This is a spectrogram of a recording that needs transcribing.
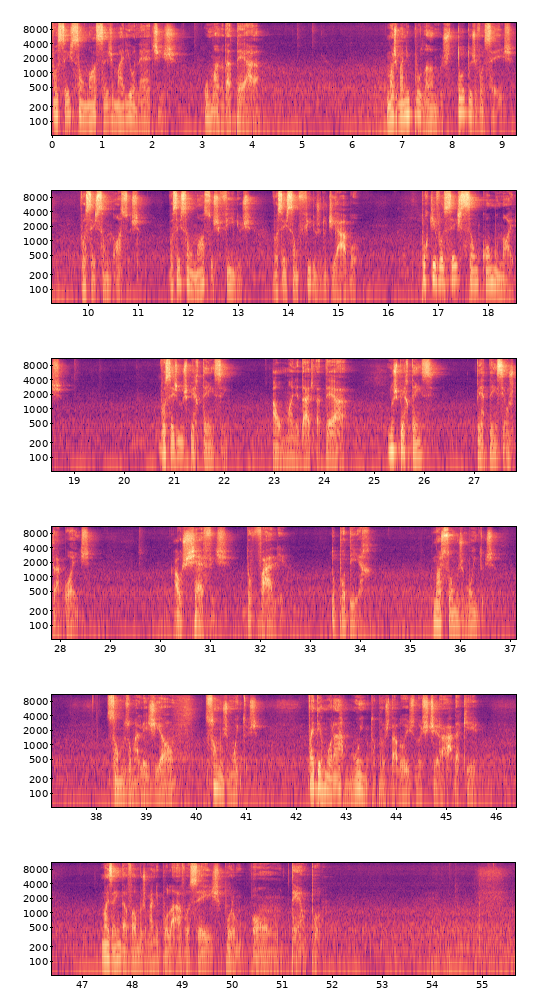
Vocês são nossas marionetes, humano da Terra. Nós manipulamos todos vocês. Vocês são nossos. Vocês são nossos filhos vocês são filhos do diabo, porque vocês são como nós. Vocês nos pertencem. A humanidade da Terra nos pertence. Pertence aos dragões, aos chefes do vale, do poder. Nós somos muitos. Somos uma legião. Somos muitos. Vai demorar muito para os da luz nos tirar daqui. Nós ainda vamos manipular vocês por um bom tempo.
